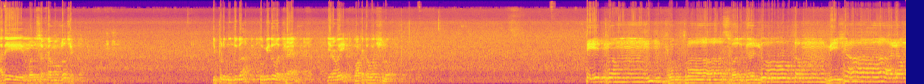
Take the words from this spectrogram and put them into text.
అదే వరుస క్రమంలో చెప్తాను. ఇప్పుడు ముందుగా తొమ్మిదో అధ్యాయం ఇరవై ఒకటవ శ్లోకం. తేత్వం స్వర్గలోకం విశాలం.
